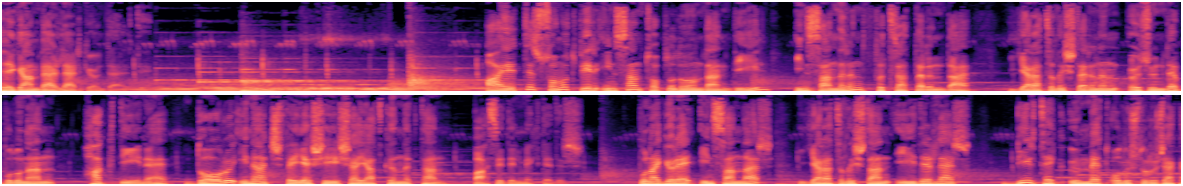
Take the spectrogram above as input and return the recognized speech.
peygamberler gönderdi. Ayette somut bir insan topluluğundan değil, insanların fıtratlarında, yaratılışlarının özünde bulunan hak dine, doğru inanç ve yaşayışa yatkınlıktan bahsedilmektedir. Buna göre insanlar yaratılıştan iyidirler, bir tek ümmet oluşturacak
